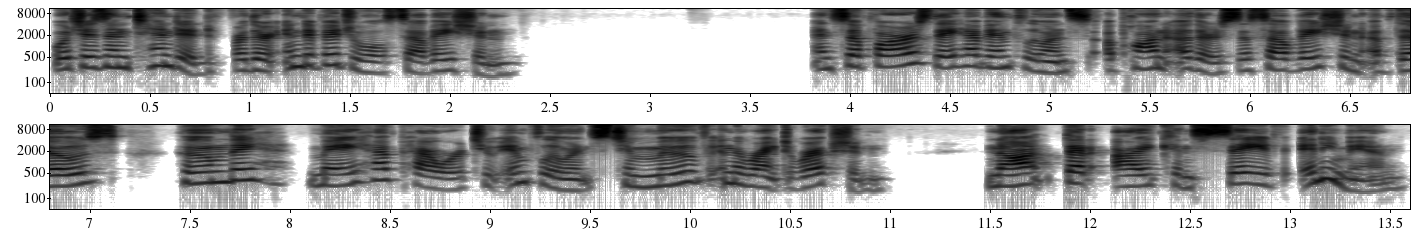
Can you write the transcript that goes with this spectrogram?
which is intended for their individual salvation. And so far as they have influence upon others, the salvation of those whom they may have power to influence to move in the right direction, not that I can save any man,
